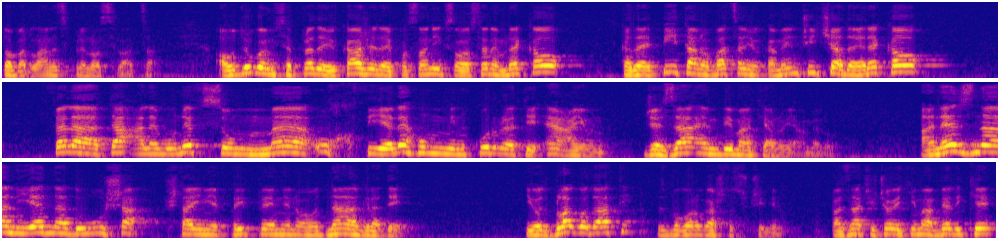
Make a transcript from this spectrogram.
dobar lanac prenosilaca. A u drugom se predaju kaže da je poslanik Salosanem rekao, kada je pitan o bacanju kamenčića, da je rekao فَلَا تَعْلَمُ نَفْسُمْ مَا أُخْفِيَ لَهُمْ مِنْ كُرْرَةِ اَعْيُنْ جَزَاءً بِمَا كَانُ يَعْمَلُ A ne zna ni jedna duša šta im je pripremljeno od nagrade i od blagodati zbog onoga što su činili. Pa znači čovjek ima velike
